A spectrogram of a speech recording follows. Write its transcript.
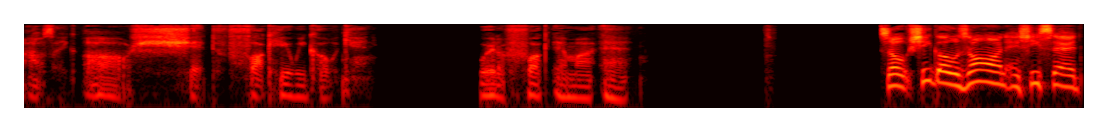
I was like, oh shit, fuck, here we go again. Where the fuck am I at? So she goes on and she said,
